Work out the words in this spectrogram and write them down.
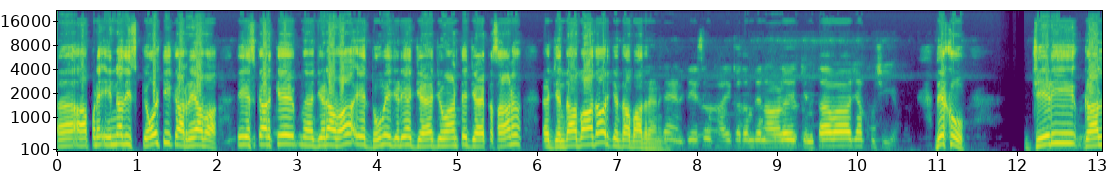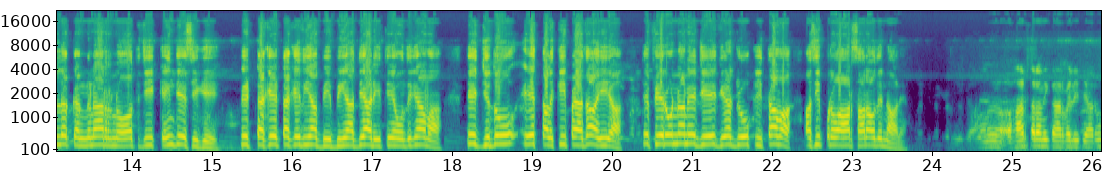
ਆਪਣੇ ਇਹਨਾਂ ਦੀ ਸਿਕਿਉਰਿਟੀ ਕਰ ਰਿਹਾ ਵਾ ਤੇ ਇਸ ਕਰਕੇ ਜਿਹੜਾ ਵਾ ਇਹ ਦੋਵੇਂ ਜਿਹੜੇ ਜੈ ਜਵਾਨ ਤੇ ਜੈ ਕਿਸਾਨ ਜਿੰਦਾਬਾਦ ਔਰ ਜਿੰਦਾਬਾਦ ਰਹਿਣਗੇ। ਭੈਣ ਦੇ ਇਸ ਉਠਾਏ ਕਦਮ ਦੇ ਨਾਲ ਚਿੰਤਾ ਵਾ ਜਾਂ ਖੁਸ਼ੀ ਆ? ਦੇਖੋ ਜਿਹੜੀ ਗੱਲ ਕੰਗਣਾ ਰਣੌਤ ਜੀ ਕਹਿੰਦੇ ਸੀਗੇ ਵੀ ਟਕੇ ਟਕੇ ਦੀਆਂ ਬੀਬੀਆਂ ਦਿਹਾੜੀ ਤੇ ਆਉਂਦੀਆਂ ਵਾ ਤੇ ਜਦੋਂ ਇਹ ਤਲਕੀ ਪੈਦਾ ਹੋਈ ਆ ਤੇ ਫਿਰ ਉਹਨਾਂ ਨੇ ਜੇ ਜੇ ਜੋ ਕੀਤਾ ਵਾ ਅਸੀਂ ਪਰਿਵਾਰ ਸਾਰਾ ਉਹਦੇ ਨਾਲ ਆ। ਹਰ ਤਰ੍ਹਾਂ ਦੀ ਕਾਰਵਾਈ ਲਈ ਤਿਆਰ ਹੋ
